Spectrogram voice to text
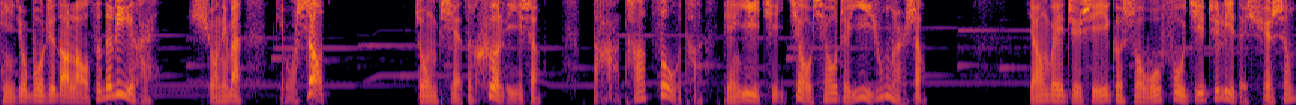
你就不知道老子的厉害！”兄弟们，给我上！众撇子喝了一声，打他揍他，便一起叫嚣着一拥而上。杨伟只是一个手无缚鸡之力的学生，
